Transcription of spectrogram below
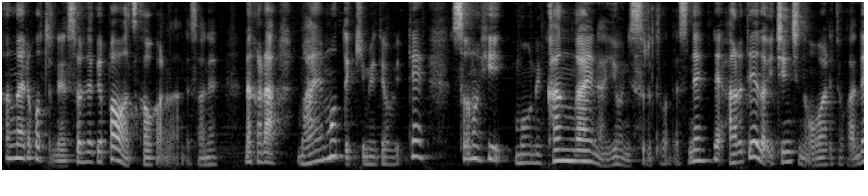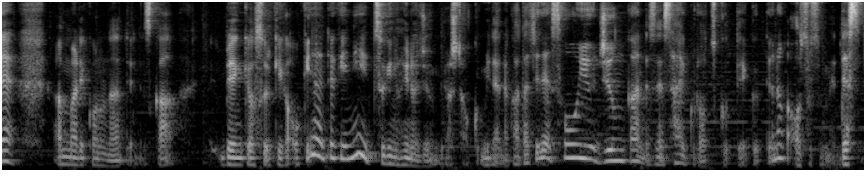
考えることでね、それだけパワー使うからなんですよね。だから、前もって決めておいて、その日、もうね、考えないようにするってことですね。で、ある程度一日の終わりとかで、あんまりこの、なんていうんですか、勉強する気が起きない時に次の日の準備をしておくみたいな形でそういう循環ですねサイクルを作っていくっていうのがおすすめです。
